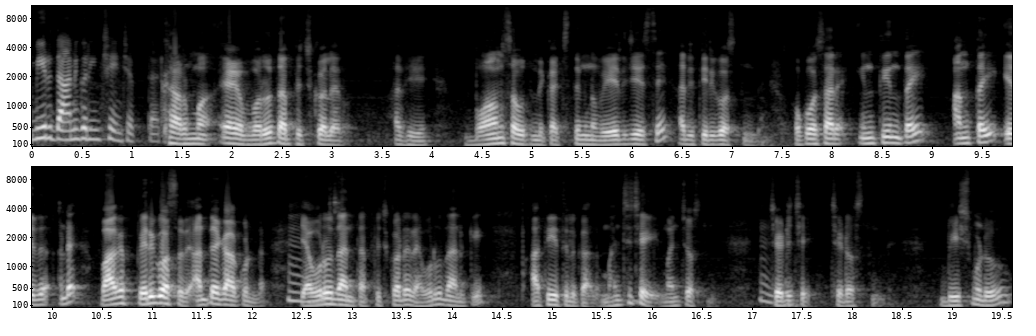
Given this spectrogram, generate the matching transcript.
మీరు దాని గురించి ఏం చెప్తారు? కర్మ ఎవ్వరూ తప్పించుకోలేరు. అది బౌన్స్ అవుతుంది. ఖచ్చితంగా నువ్వు ఏది చేస్తే అది తిరిగి వస్తుంది. ఒక్కోసారి ఇంత ఇంతై అంతై ఏదో అంటే బాగా పెరిగి వస్తుంది అంతేకాకుండా. ఎవరూ దాన్ని తప్పించుకోలేరు ఎవరూ దానికి అతీతులు కాదు. మంచి చేయి మంచి వస్తుంది. చెడు చేయి చెడు వస్తుంది. భీష్ముడు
